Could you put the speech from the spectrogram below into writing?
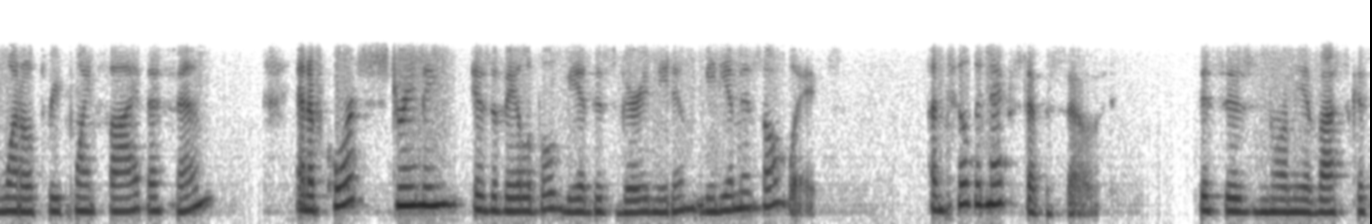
103.5 FM. And of course, streaming is available via this very medium, medium as always. Until the next episode, this is Normia Vasquez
